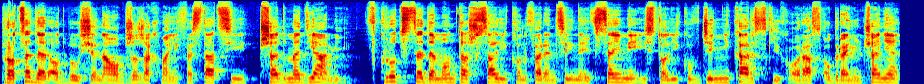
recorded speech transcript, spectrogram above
Proceder odbył się na obrzeżach manifestacji przed mediami. Wkrótce demontaż sali konferencyjnej w Sejmie i stolików dziennikarskich oraz ograniczenie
